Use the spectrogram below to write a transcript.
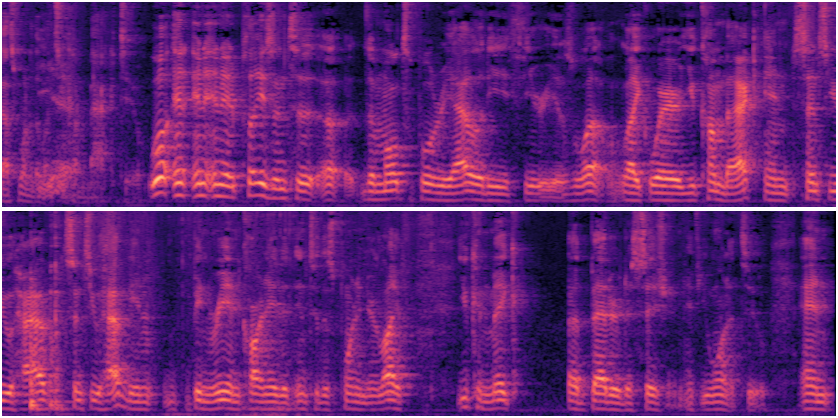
that's one of the ones you come back to. Well, and, and, and it plays into uh, the multiple reality theory as well, like where you come back and since you have since you have been been reincarnated into this point in your life, you can make a better decision if you wanted to. And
